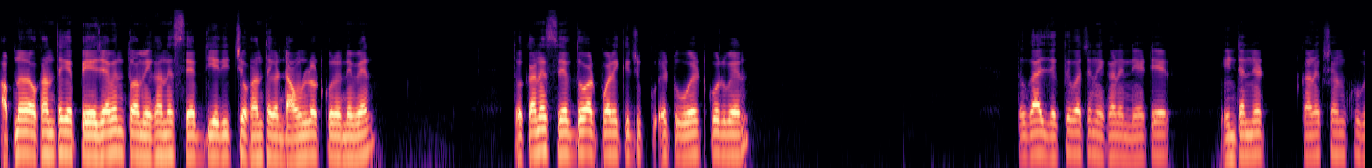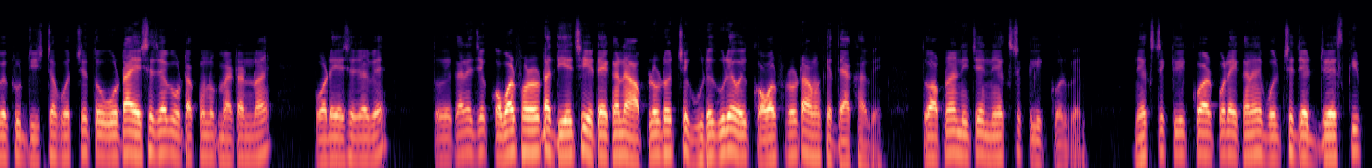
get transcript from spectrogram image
আপনারা ওখান থেকে পেয়ে যাবেন। তো আমি এখানে সেভ দিয়ে দিচ্ছি, ওখান থেকে ডাউনলোড করে নেবেন। তো এখানে সেভ দেওয়ার পরে কিছু একটু ওয়েট করবেন। তো গাছ দেখতে পাচ্ছেন এখানে নেটের ইন্টারনেট কানেকশন খুব একটু ডিস্টার্ব হচ্ছে। তো ওটা এসে যাবে, ওটা কোনো ম্যাটার নয়, পরে এসে যাবে। তো এখানে যে কভার ফটোটা দিয়েছি, এটা এখানে আপলোড হচ্ছে। ঘুরে ঘুরে ওই কভার ফটোটা আমাকে দেখাবে। তো আপনারা নিচে নেক্সট ক্লিক করবেন। নেক্সট ক্লিক করার পরে এখানে বলছে যে ডেসক্রিপ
